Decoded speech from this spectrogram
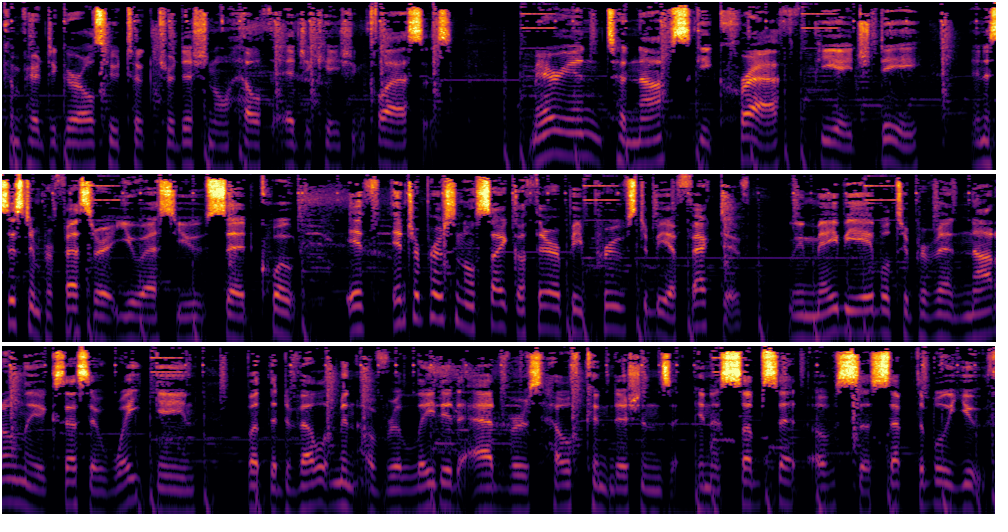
compared to girls who took traditional health education classes. Marian Tanofsky Kraff, PhD, an assistant professor at USU, said, quote, If interpersonal psychotherapy proves to be effective, we may be able to prevent not only excessive weight gain, but the development of related adverse health conditions in a subset of susceptible youth.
